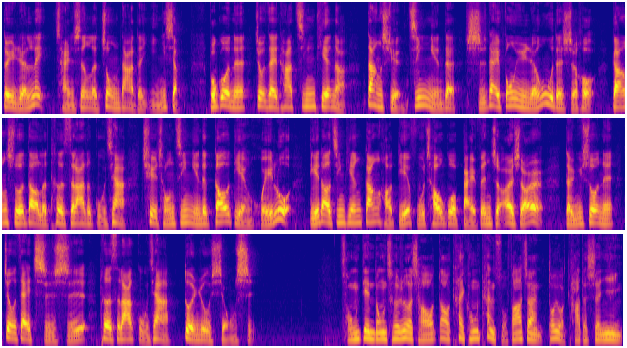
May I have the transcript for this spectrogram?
对人类产生了重大的影响。不过呢，就在他今天呢、当选今年的时代风云人物的时候，刚刚说到了特斯拉的股价，却从今年的高点回落，跌到今天刚好跌幅超过百分之二十二，等于说呢，就在此时特斯拉股价遁入熊市。从电动车热潮到太空探索发展，都有他的身影。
